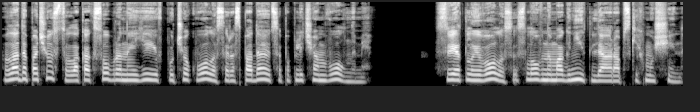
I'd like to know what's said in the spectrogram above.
Влада почувствовала, как собранные ею в пучок волосы распадаются по плечам волнами. Светлые волосы, словно магнит для арабских мужчин.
